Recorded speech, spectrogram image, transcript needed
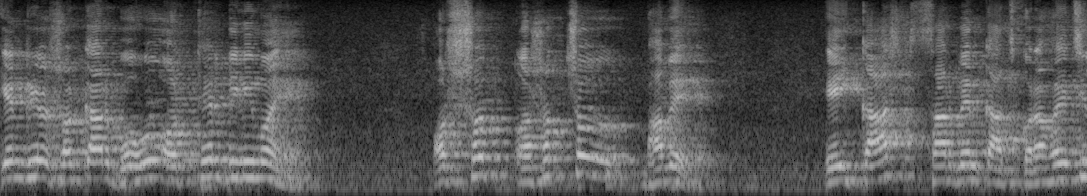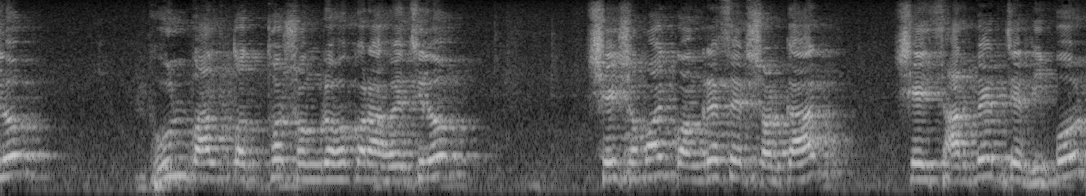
কেন্দ্রীয় সরকার বহু অর্থের বিনিময়ে অস্বচ্ছভাবে এই কাস্ট সার্ভের কাজ করা হয়েছিল, ভুলভাল তথ্য সংগ্রহ করা হয়েছিল। সেই সময় কংগ্রেসের সরকার সেই সার্ভের যে রিপোর্ট,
